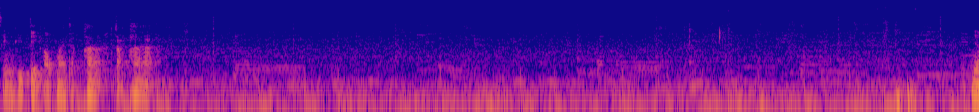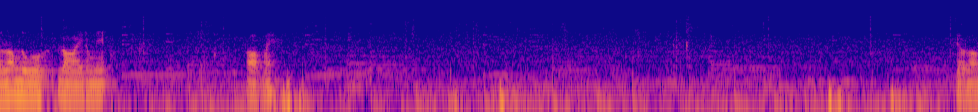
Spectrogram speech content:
สิ่งที่ติดออกมาจากผ้าจากผ้า เดี๋ยวลองดูรอยตรงนี้ ออกไหมเดี๋ยวลอง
